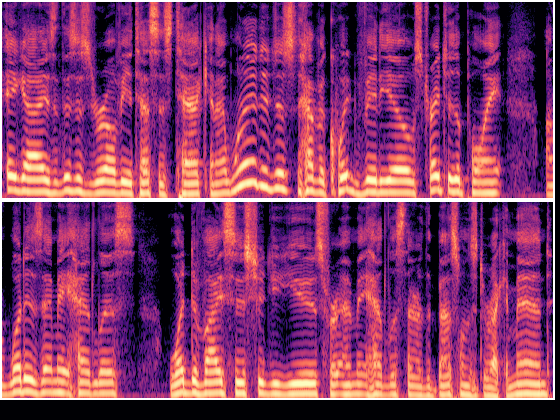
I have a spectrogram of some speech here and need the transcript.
Hey guys, this is Jarrell via Test This Tech, and I wanted to just have a quick video straight to the point on what is M8 headless, what devices should you use for M8 headless that are the best ones to recommend,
